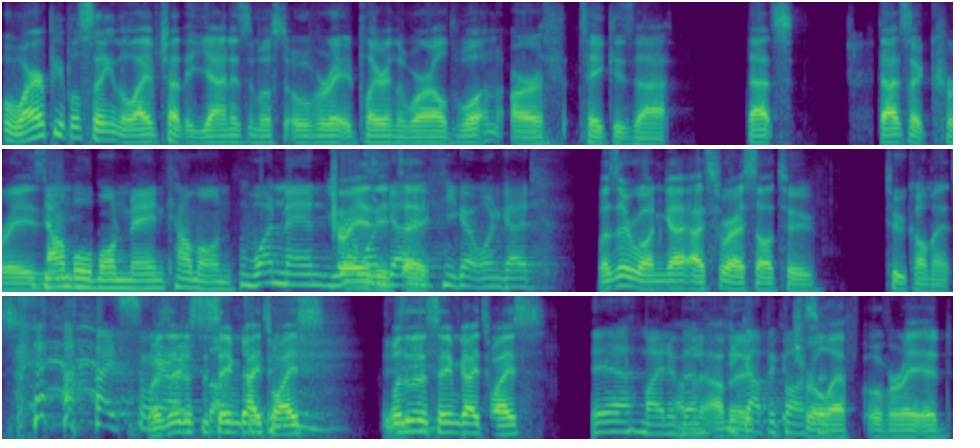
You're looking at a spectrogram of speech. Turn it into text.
why are people saying in the live chat that Yan is the most overrated player in the world? What on earth take is that? That's that's a crazy. Dumblemon, man, come on. One man, you got Crazy one guy. take. You got one guy. Was there one guy? I swear I saw two, two comments. I swear. Was it I just the saw same guy twice? Was it the same guy twice? Yeah, might have I'm been. gonna, I'm gonna control. F overrated.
